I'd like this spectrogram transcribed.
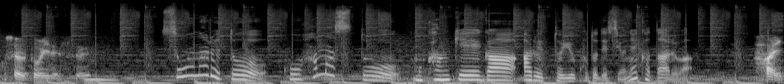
おっしゃる通りです、うん、そうなるとこうハマスとも関係があるということですよねカタールははい。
